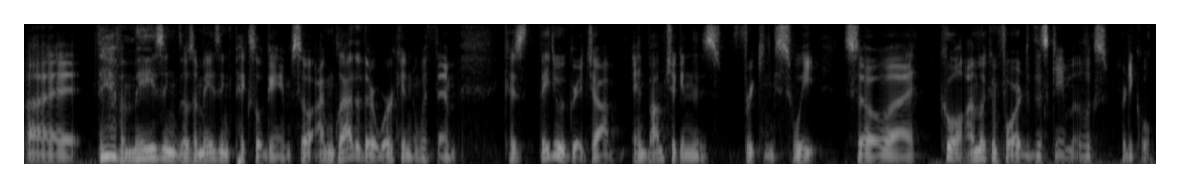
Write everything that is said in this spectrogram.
Uh, they have amazing those amazing pixel games. So I'm glad that they're working with them because they do a great job. And Bomb Chicken is freaking sweet. So uh, cool. I'm looking forward to this game. It looks pretty cool.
